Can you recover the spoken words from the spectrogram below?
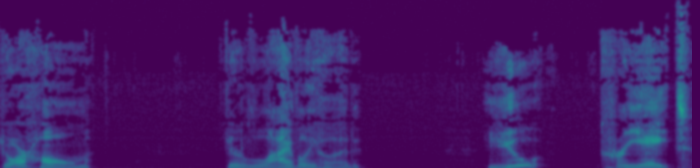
your home, your livelihood, you create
